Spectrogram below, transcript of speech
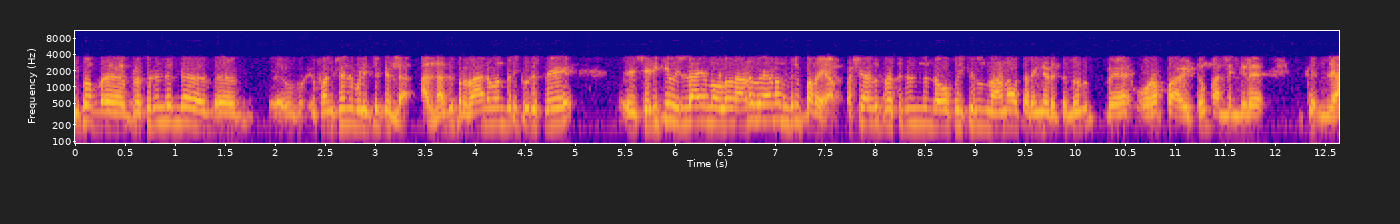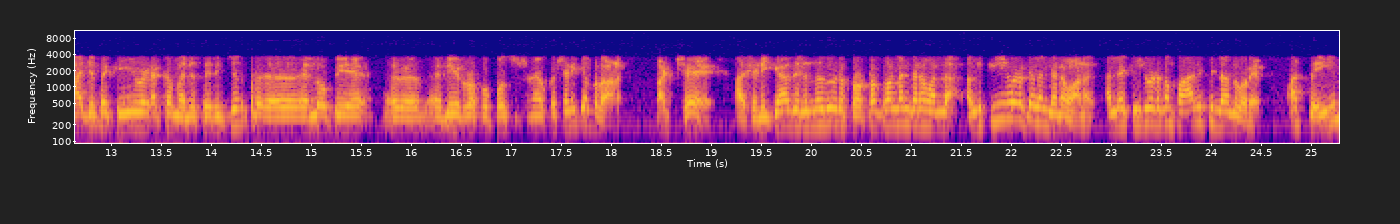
ഇപ്പൊ പ്രസിഡന്റിന്റെ ഫംഗ്ഷന് വിളിച്ചിട്ടില്ല. അതിനകത്ത് പ്രധാനമന്ത്രിക്ക് ഒരു സേ ശരിക്കും ഇല്ല എന്നുള്ളതാണ് വേണമെങ്കിൽ പറയാം. പക്ഷെ അത് പ്രസിഡന്റിന്റെ ഓഫീസിൽ നിന്നാണ് തെരഞ്ഞെടുക്കുന്നത് ഉറപ്പായിട്ടും അല്ലെങ്കിൽ രാജ്യത്തെ കീഴ്വഴക്കം അനുസരിച്ച് എൽ ഒ പിയെ ലീഡർ ഓഫ് ഒപ്പോസിഷനെ ഒക്കെ ക്ഷണിക്കേണ്ടതാണ്. പക്ഷേ ക്ഷണിക്കാതിരുന്നത് ഒരു പ്രോട്ടോകോൾ ലംഘനമല്ല. അത് കീഴ്വഴക്ക ലംഘനമാണ്. അല്ലെ കീഴ്വഴക്കം പാലിച്ചില്ല എന്ന് പറയാം. ആ സെയിം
